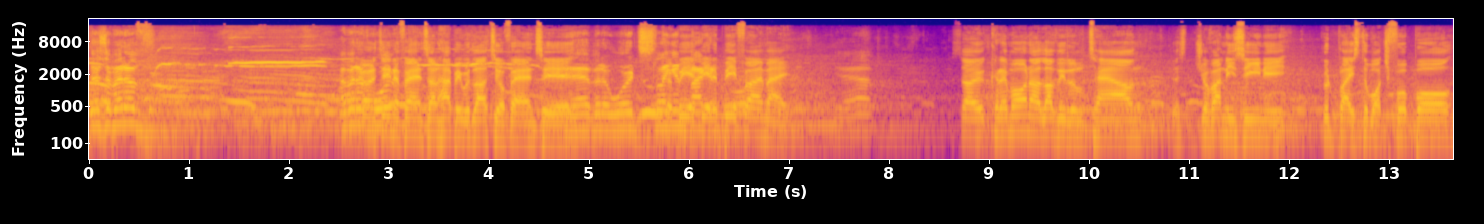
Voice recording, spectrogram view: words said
There's a bit of. A bit of. Fiorentina of fans unhappy with Lazio fans here. Yeah, a bit of word slinging be back. A bit of biffo, mate. Yeah. So Cremona, lovely little town. There's Giovanni Zini, good place to watch football.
